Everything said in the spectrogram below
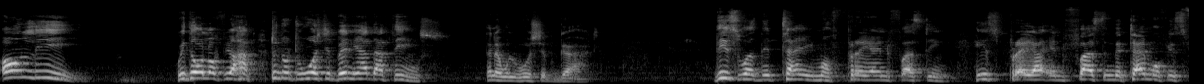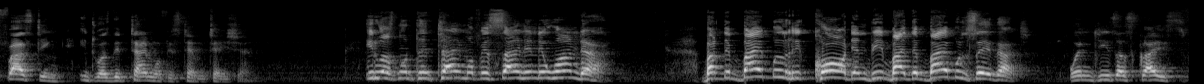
only with all of your heart. Do not worship any other things. Then I will worship God. This was the time of prayer and fasting his prayer and fasting, the time of his fasting, it was the time of his temptation. It was not the time of a sign and a wonder. But the Bible record and be, by the Bible say that when Jesus Christ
